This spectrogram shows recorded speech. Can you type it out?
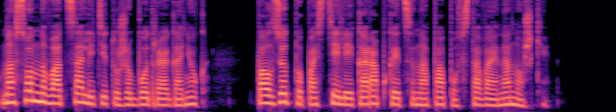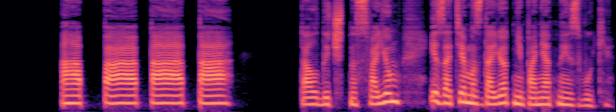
На сонного отца летит уже бодрый огонек, ползет по постели и карабкается на папу, вставая на ножки. «А-па-па-па», толдычит на своем и затем издает непонятные звуки.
